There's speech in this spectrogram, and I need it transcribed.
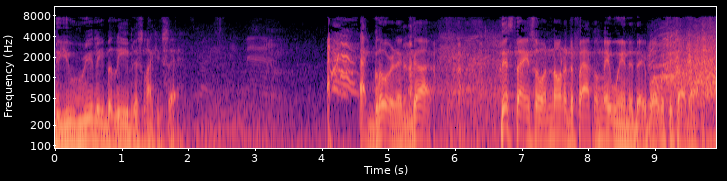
do you really believe this like you say? Glory to God. This thing so anointed the Falcons may win today, boy. What you talking about?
